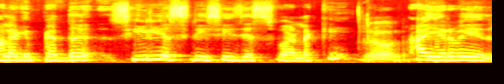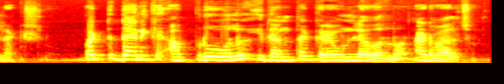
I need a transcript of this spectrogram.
అలాగే పెద్ద సీరియస్ డిసీజెస్ వాళ్ళకి ఆ ఇరవై ఐదు లక్షలు. బట్ దానికి అప్రూవల్ ఇదంతా గ్రౌండ్ లెవెల్లో నడవాల్సి ఉంది.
